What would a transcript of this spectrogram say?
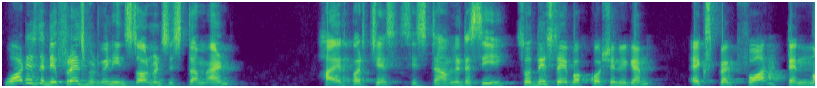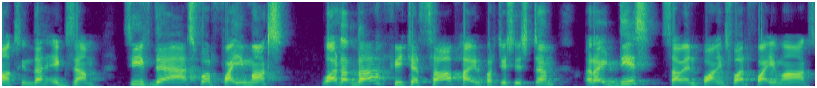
what is the difference between installment system and hire purchase system? Let us see. So, this type of question you can expect for 10 marks in the exam. See if they ask for 5 marks, what are the features of hire purchase system? Write these 7 points for 5 marks.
